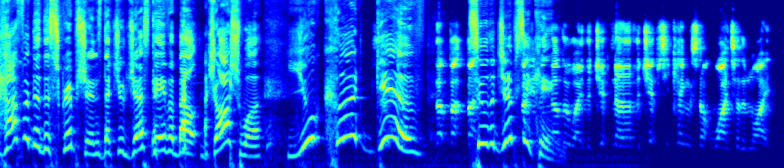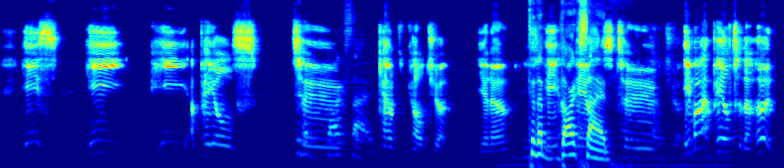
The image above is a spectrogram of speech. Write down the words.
half of the descriptions that you just gave about Joshua, you could give but, but, but, to the Gypsy but King. Another way, the no, the Gypsy King's not whiter than white. He's he he appeals To to the dark side. counterculture. You know, To the he dark side. To he might appeal to the hood,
